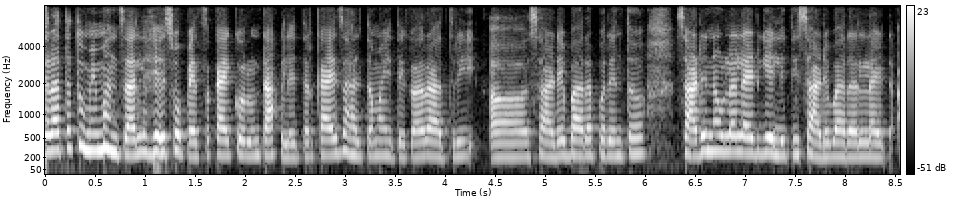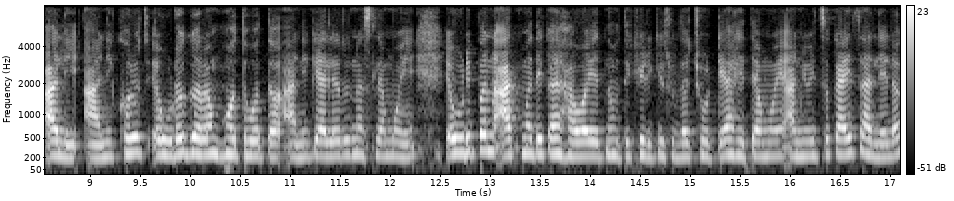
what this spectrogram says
तर आता तुम्ही म्हणसाल हे सोप्याचं काय करून टाकले? तर काय झालं तर माहिती आहे का? रात्री साडेबारापर्यंत साडेनऊला लाइट गेली ती साडेबाराला लाइट आली आणि खरंच एवढं गरम होत होतं आणि गॅलरी नसल्यामुळे एवढी पण आतमध्ये काय हवा येत नव्हती. खिडकीसुद्धा छोटी आहे त्यामुळे आणवीचं काय चाललेलं?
